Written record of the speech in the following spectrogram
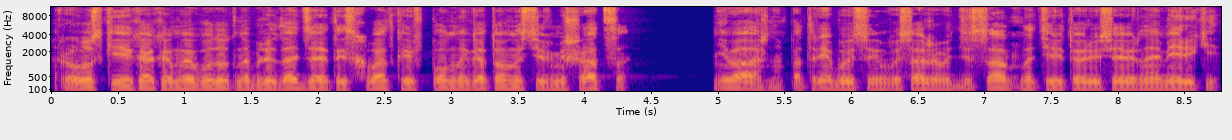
Русские, как и мы, будут наблюдать за этой схваткой в полной готовности вмешаться, Неважно, потребуется им высаживать десант на территорию Северной Америки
